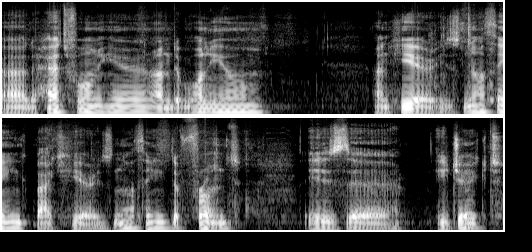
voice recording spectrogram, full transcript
uh, the headphone here and the volume. And here is nothing. Back here is nothing. The front is the eject.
